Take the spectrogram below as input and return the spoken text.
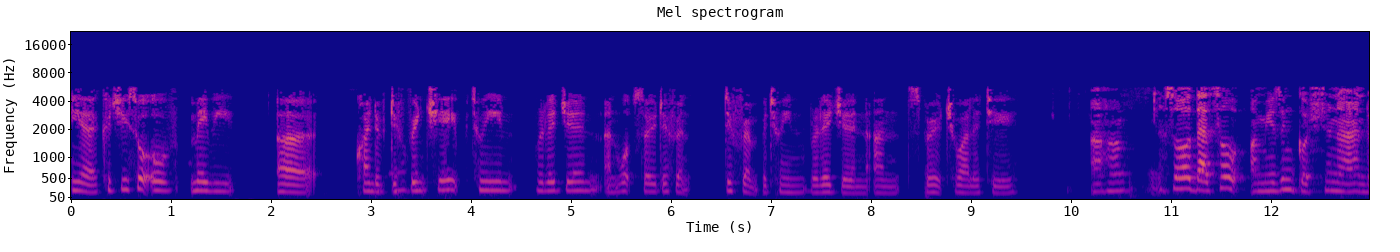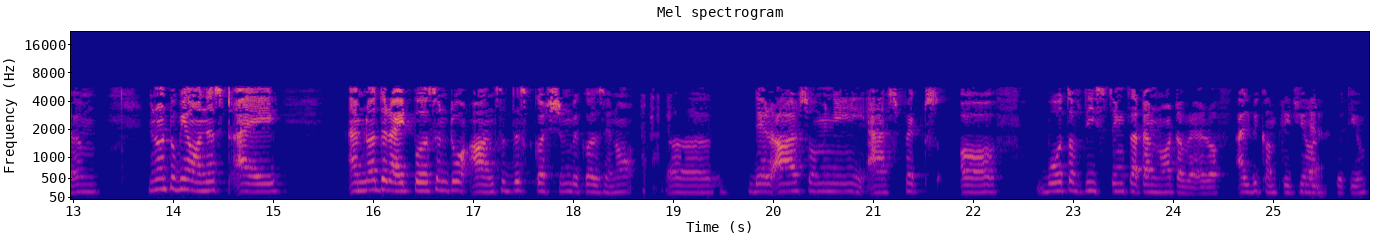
yeah. Could you sort of maybe uh kind of differentiate between religion and what's so different different between religion and spirituality? uh-huh so that's a amazing question and um you know to be honest i i'm not the right person to answer this question because you know uh, there are so many aspects of both of these things that i'm not aware of i'll be completely Yeah. honest with you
